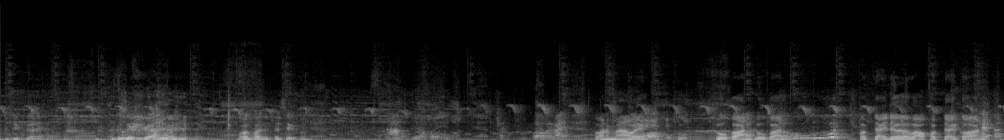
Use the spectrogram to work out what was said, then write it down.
ไปซื้อเกลือเลยฮะๆไปซื้อเกลือเบิ้งขอจะไปซื้อตามเดีย วไปพอไปไปขอน้ำเอาเอ้ยถูกก้อนถูกก้อน ขอบใจเด้อว่าวขอบใจก่อนใช้ต้น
